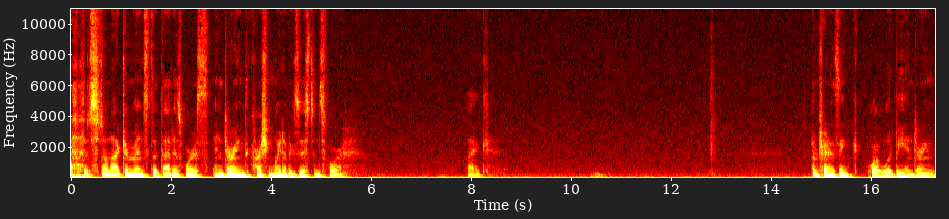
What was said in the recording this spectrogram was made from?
I'm still not convinced that that is worth enduring the crushing weight of existence for. Like, I'm trying to think what would be enduring,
